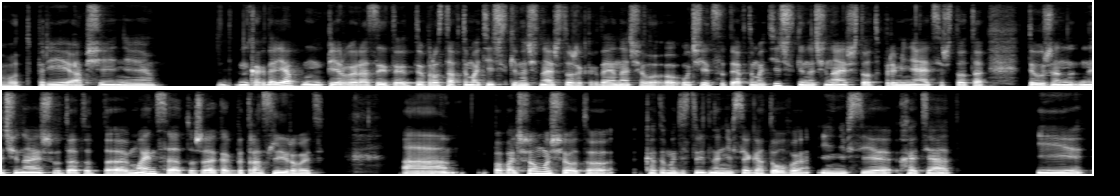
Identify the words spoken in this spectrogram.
вот при общении когда я первые разы, ты, ты просто автоматически начинаешь, тоже когда я начал э, учиться, ты автоматически начинаешь что-то применять, что-то, ты уже начинаешь вот этот mindset э, уже как бы транслировать. А по большому счету, к этому действительно не все готовы и не все хотят. И,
